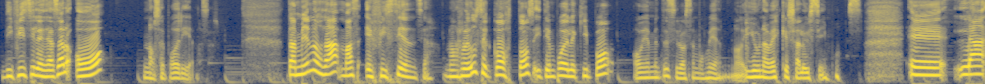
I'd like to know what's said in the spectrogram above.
difíciles de hacer o no se podrían hacer. También nos da más eficiencia, nos reduce costos y tiempo del equipo, obviamente si lo hacemos bien, ¿no? y una vez que ya lo hicimos. Eh, la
